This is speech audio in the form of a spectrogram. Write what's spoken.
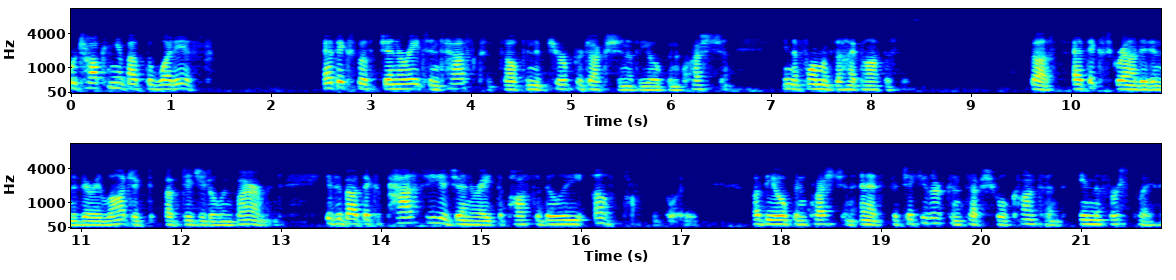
We're talking about the what if. Ethics both generates and tasks itself in the pure production of the open question in the form of the hypothesis. Thus, ethics grounded in the very logic of digital environment is about the capacity to generate the possibility of possibility of the open question and its particular conceptual content in the first place.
